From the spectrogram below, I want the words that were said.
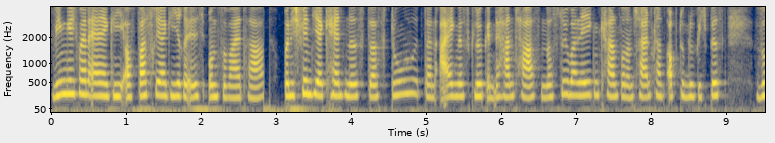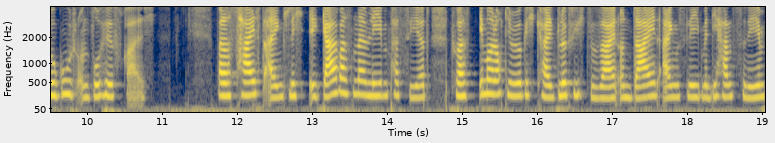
wem gebe ich meine Energie, auf was reagiere ich und so weiter. Und ich finde die Erkenntnis, dass du dein eigenes Glück in der Hand hast und dass du überlegen kannst und entscheiden kannst, ob du glücklich bist, so gut und so hilfreich. Weil das heißt eigentlich, egal was in deinem Leben passiert, du hast immer noch die Möglichkeit, glücklich zu sein und dein eigenes Leben in die Hand zu nehmen.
